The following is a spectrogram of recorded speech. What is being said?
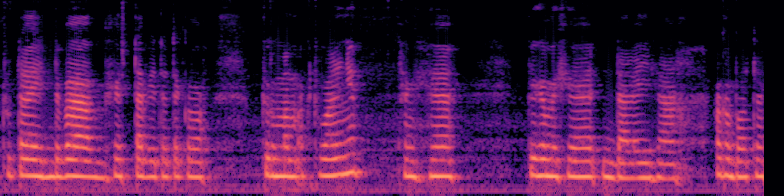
tutaj dwa w zestawie do tego, który mam aktualnie. Także bierzemy się dalej za robotę.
